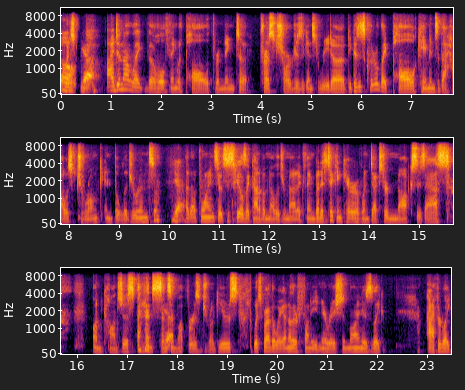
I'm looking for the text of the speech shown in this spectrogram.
oh Which- yeah I did not like the whole thing with Paul threatening to press charges against Rita because it's clear like Paul came into the house drunk and belligerent. yeah at that point. So it just feels like kind of a melodramatic thing, but it's taken care of when Dexter knocks his ass unconscious and then sets Yeah. him up for his drug use. Which, by the way, another funny narration line is like after like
